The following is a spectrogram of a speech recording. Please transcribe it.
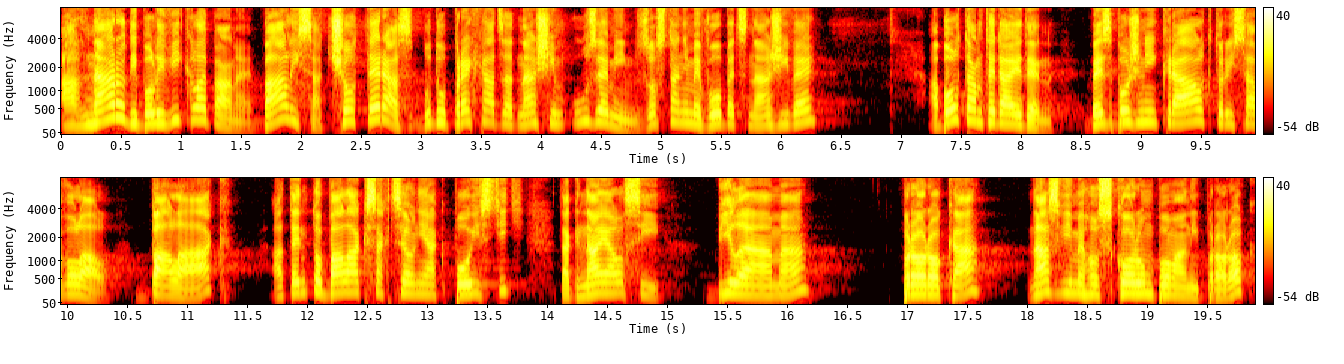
a národy boli vyklepané. Báli sa, čo teraz budú prechádzať našim územím, zostaneme vôbec nažive. A bol tam teda jeden bezbožný král, ktorý sa volal Balák a tento Balák sa chcel nejak poistiť, tak najal si Bileáma, proroka, nazvíme ho skorumpovaný prorok,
